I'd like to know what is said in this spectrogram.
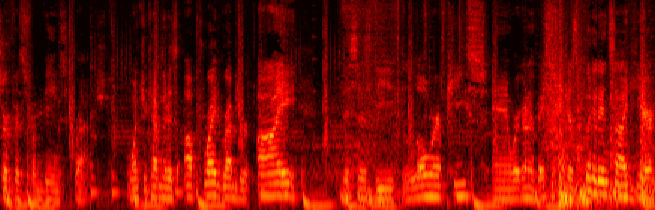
surface from being scratched. Once your cabinet is upright, grab your I. This is the lower piece and we're gonna basically just put it inside here.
